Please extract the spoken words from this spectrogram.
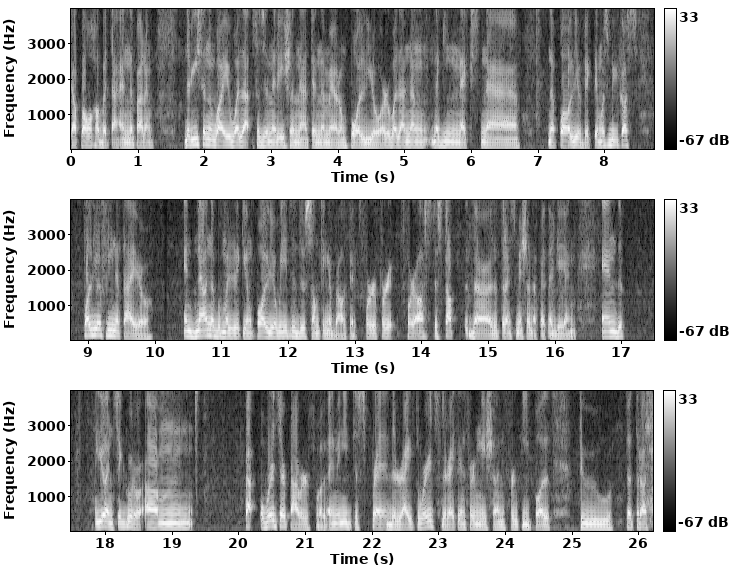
kapwa ko kabataan na parang the reason why wala sa generation natin na merong polio or wala nang naging next na, na polio victim was because polio-free na tayo and now na bumalik yung polio, we need to do something about it for for for us to stop the the transmission of it again. And yun, siguro, um, pa- words are powerful and we need to spread the right words, the right information for people to to trust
